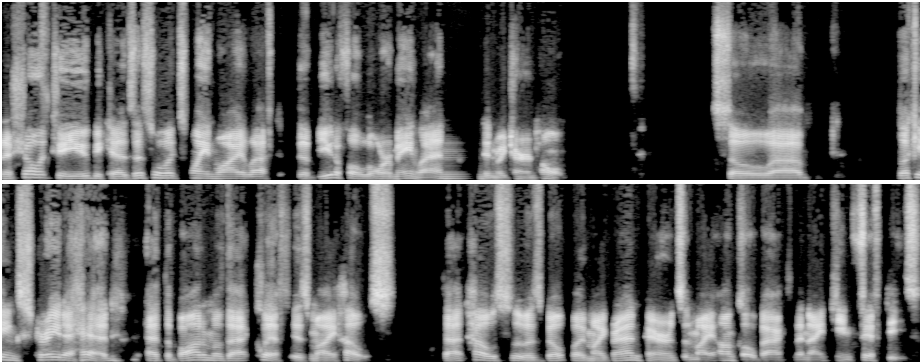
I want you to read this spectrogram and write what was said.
to show it to you because this will explain why I left the beautiful Lower Mainland and returned home. So, uh, looking straight ahead, at the bottom of that cliff is my house. That house was built by my grandparents and my uncle back in the 1950s,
